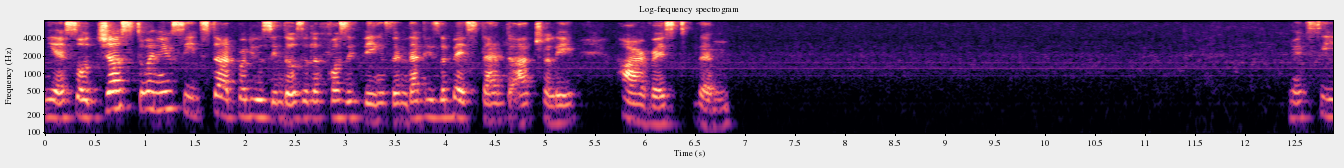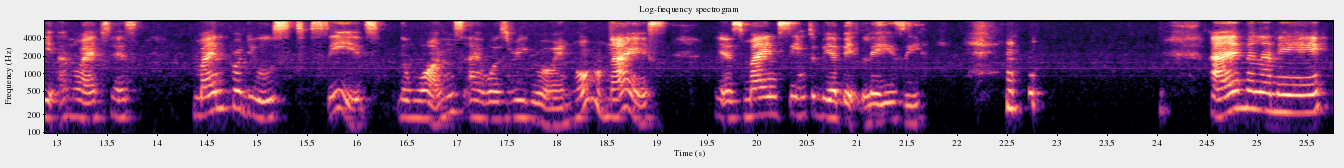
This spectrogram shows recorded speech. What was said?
Yeah, so just when you see it start producing those little fuzzy things, then that is the best time to actually harvest them. Let's see, and White says, mine produced seeds, the ones I was regrowing. Oh, nice. Yes, mine seemed to be a bit lazy. Hi, Melanie.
